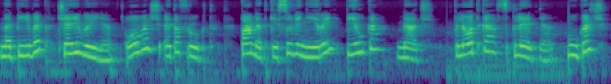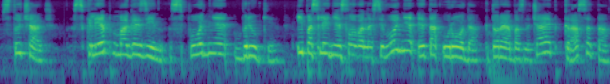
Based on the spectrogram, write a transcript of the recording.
напивок – чаевые, овощ – это фрукт, памятки – сувениры, пилка – мяч, плетка – сплетня, пукач – стучать. Склеп, магазин, сподние, брюки. И последнее слово на сегодня это урода, которое обозначает красота.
